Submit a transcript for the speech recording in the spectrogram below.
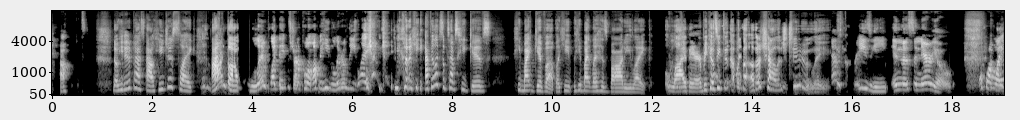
out? No, he didn't pass out. He just like I thought limp, like they was trying to pull him up, and he literally like he could. He I feel like sometimes he gives he might give up. Like he he might let his body like lie there because he did that with the other challenge too. Like that's crazy in the scenario. That's why I'm like,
